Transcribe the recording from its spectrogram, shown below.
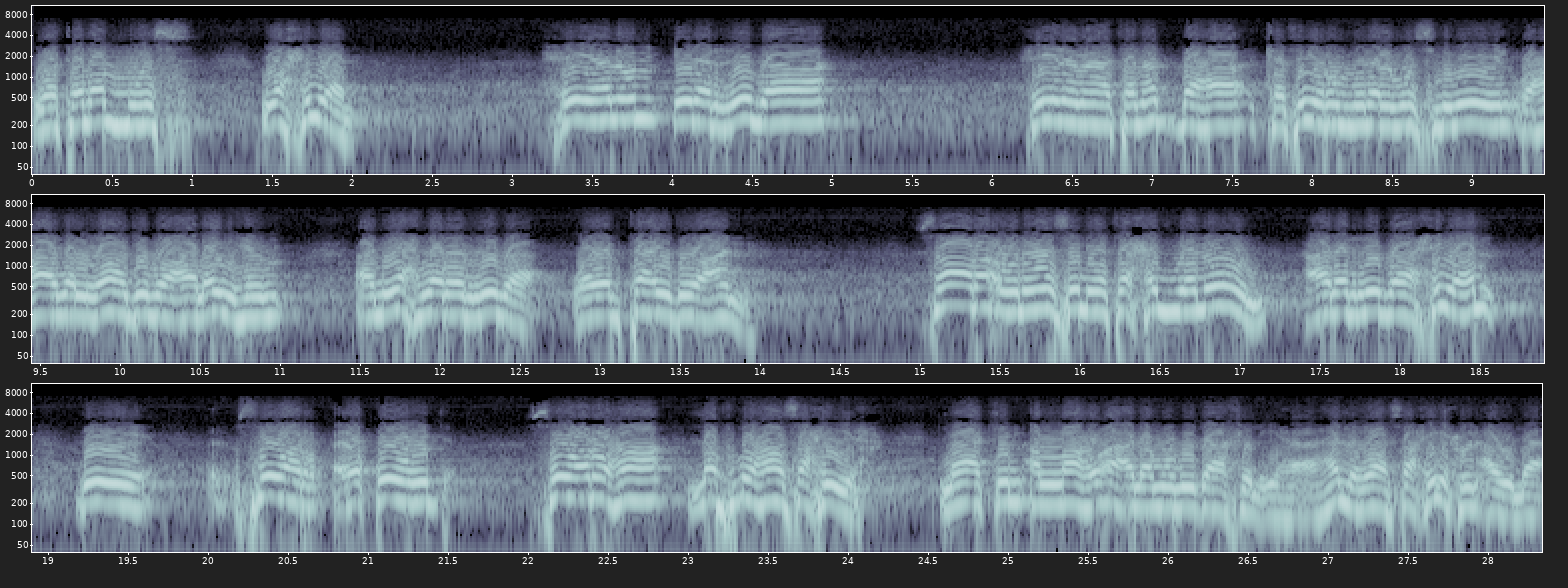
وتلمس وحيل. حيل إلى الربا حينما تنبه كثير من المسلمين وهذا الواجب عليهم أن يحذروا الربا ويبتعدوا عنه. صار أناس يتحيلون على الربا حيل بصور عقود صورها لفظها صحيح. لكن الله أعلم بداخلها هل هو صحيح أو لا؟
